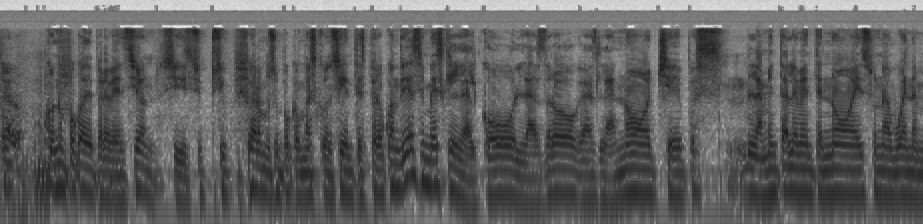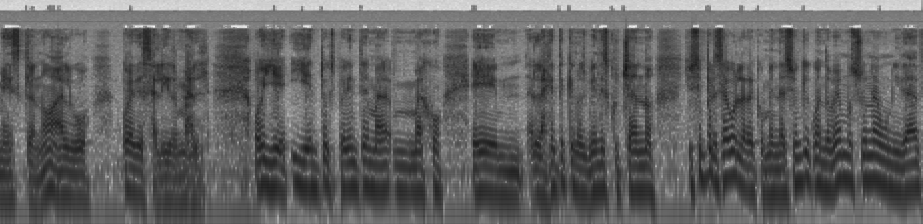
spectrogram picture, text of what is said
Claro. Con un poco de prevención, si, fuéramos un poco más conscientes. Pero cuando ya se mezcla el alcohol, las drogas, la noche, pues lamentablemente no es una buena mezcla, ¿no? Algo puede salir mal. Oye, y en tu experiencia, Ma- Majo, eh, la gente que nos viene escuchando, yo siempre les hago la recomendación que cuando vemos una unidad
